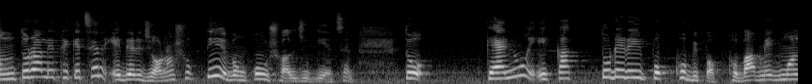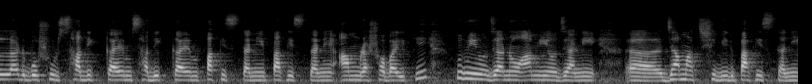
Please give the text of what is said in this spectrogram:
অন্তরালে থেকেছেন, এদের জনশক্তি এবং কৌশল জুগিয়েছেন। তো কেন একাত্তরের এই পক্ষ বিপক্ষ বা মেঘমল্লার বসুর সাদিক কায়েম সাদিক কায়েম, পাকিস্তানি পাকিস্তানি, আমরা সবাই কি? তুমিও জানো, আমিও জানি জামাত শিবির, পাকিস্তানি,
